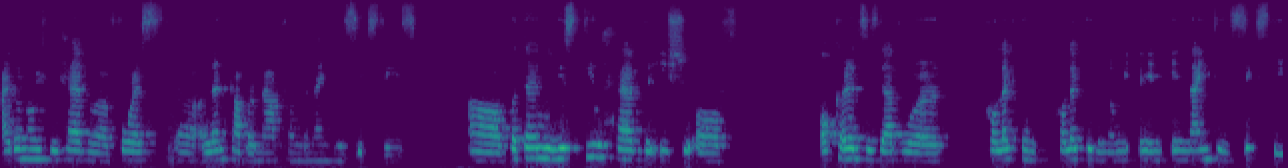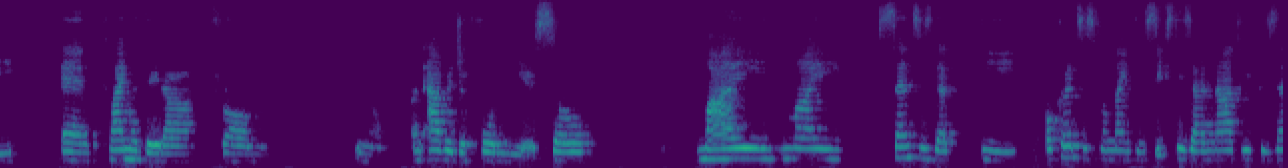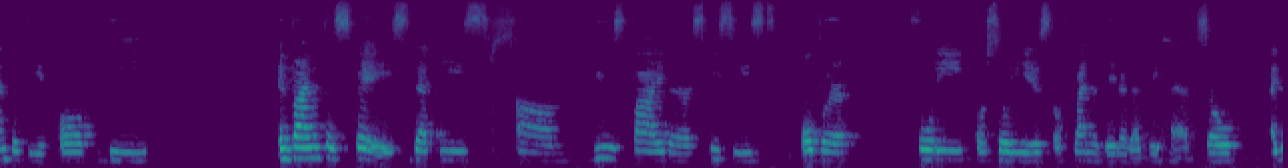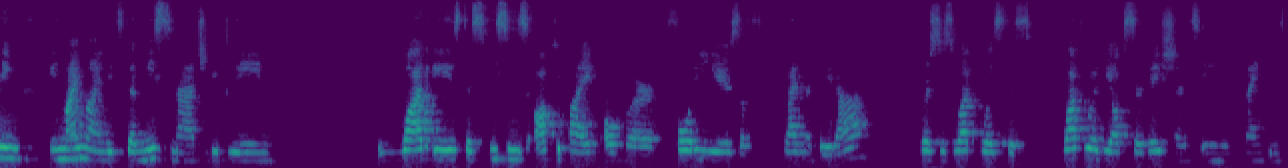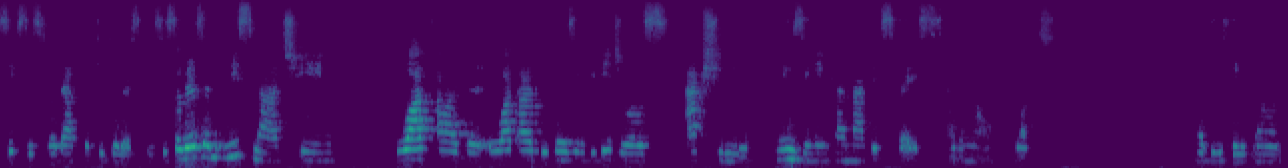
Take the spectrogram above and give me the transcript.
I don't know if we have a forest, uh, a land cover map from the 1960s. Uh, but then you still have the issue of occurrences that were collected, collected in, in, in 1960 and climate data from, you know, an average of 40 years. So my, my sense is that the occurrences from 1960s are not representative of the environmental space that is um, used by the species over 40 or so years of climate data that we have. So I think in my mind, it's the mismatch between what is the species occupying over 40 years of climate data versus what was this what were the observations in 1960s for that particular species. So there's a mismatch in what are the what are the, those individuals actually using in climatic space. I don't know what what do you think, Town?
